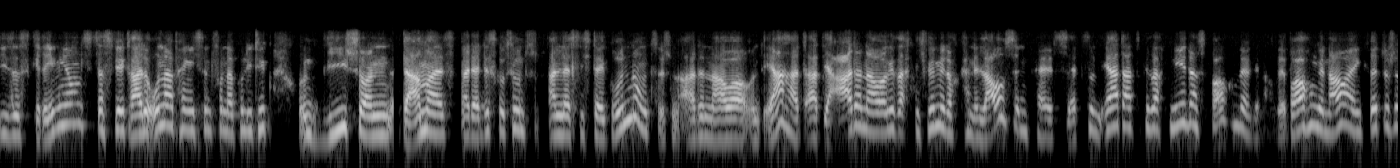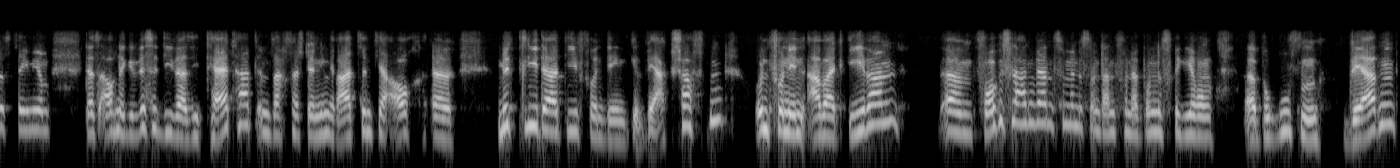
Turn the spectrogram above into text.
dieses Gremiums, dass wir gerade unabhängig sind von der Politik und wie schon damals bei der Diskussion anlässlich der Gründung zwischen Adenauer und Erhard, hat ja Adenauer gesagt, ich will mir doch keine Laus in den Pelz setzen und Erhard hat gesagt, nee, das brauchen wir genau. Wir brauchen genau ein kritisches Gremium, das auch eine gewisse Diversität hat. Im Sachverständigenrat sind ja auch äh, Mitglieder, die von den Gewerkschaften und von den Arbeitgebern ähm, vorgeschlagen werden zumindest und dann von der Bundesregierung äh, berufen werden.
